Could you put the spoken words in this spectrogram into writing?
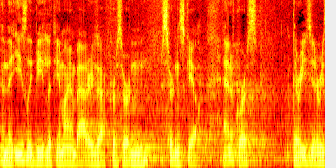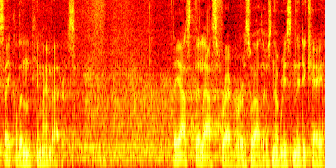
and they easily beat lithium ion batteries after a certain, certain scale. And of course, they're easier to recycle than lithium ion batteries. They, ask, they last forever as well. There's no reason they decay.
